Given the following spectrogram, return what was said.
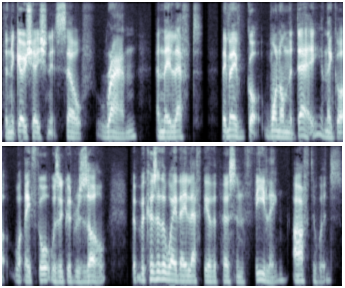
the negotiation itself ran and they left they may have got one on the day and they got what they thought was a good result but because of the way they left the other person feeling afterwards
